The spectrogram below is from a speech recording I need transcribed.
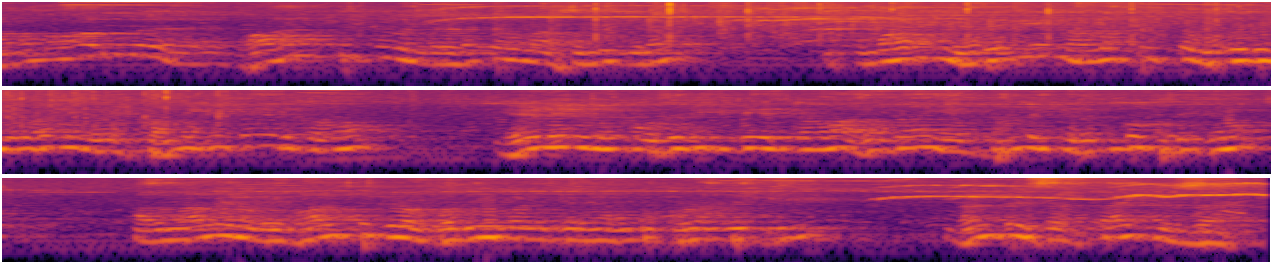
மனமார்ந்த வாழ்த்துக்கள் அந்த இடத்துல நான் சொல்லிக்கிறேன். மாதிரி நிறைய நலத்திட்ட உதவிகளை நீங்கள் பண்ணிக்கிட்டே இருக்கணும். ஏழைகளுக்கு உதவிக்கிட்டே இருக்கணும். அதுதான் என் பிள்ளைக்கு ரொம்ப பிடிக்கும். அதனால என்னுடைய வாழ்த்துக்களை பதிவு பண்ணிக்கிறேன் அந்த குழந்தைக்கு. நன்றி சார். தேங்க்யூ சார்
